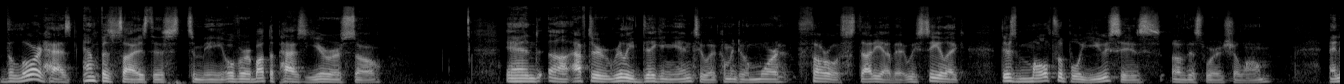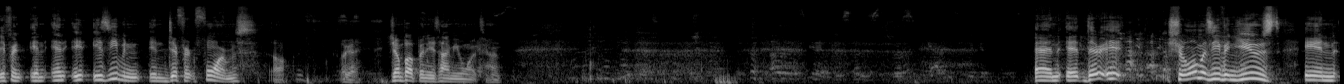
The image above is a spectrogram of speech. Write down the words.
the Lord has emphasized this to me over about the past year or so. And uh, after really digging into it, coming to a more thorough study of it, we see like there's multiple uses of this word shalom, and different, and, and it is even in different forms. Oh, okay. Jump up anytime you want to. And it, there, it, shalom is even used in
